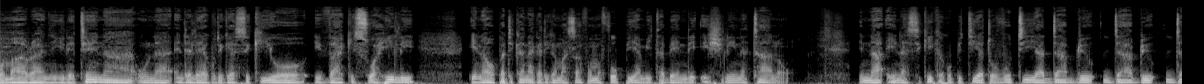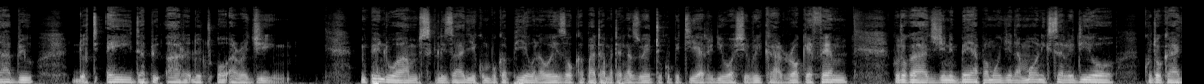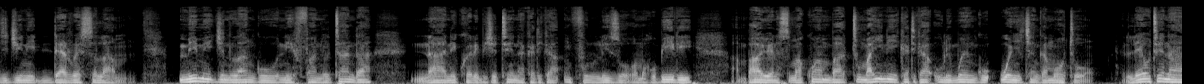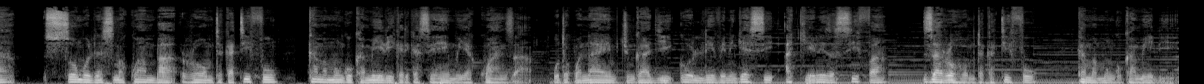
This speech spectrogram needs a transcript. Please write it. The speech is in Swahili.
kwa mara nyingine tena unaendelea kutegea sikio idhaa kiswahili inayopatikana katika masafa mafupi ya mita bendi 25 na inasikika kupitia tovuti ya wwwawr mpendwa msikilizaji kumbuka pia unaweza ukapata matangazo yetu kupitia redio wa shirika rock fm kutoka jijini bea pamoja na monix redio kutoka jijini dar es salaam. Mimi jina langu ni fanuel tanda na nikukaribisha tena katika mfululizo wa mahubiri ambayo yanasema kwamba tumaini katika ulimwengu wenye changamoto. Leo tena somo linasema kwamba roho mtakatifu kama mungu kamili katika sehemu ya kwanza. Utakuwa naye mchungaji golivin ngesi akieleza sifa za roho mtakatifu kama mungu kamili.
